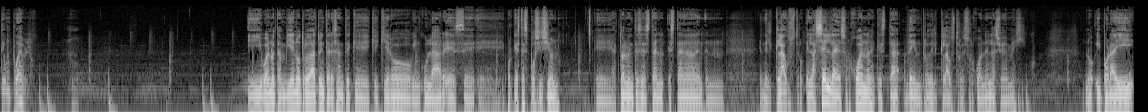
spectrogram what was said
de un pueblo. Y bueno, también otro dato interesante que, quiero vincular es, eh, eh, porque esta exposición eh, actualmente se está, está en, en el claustro, en la celda de Sor Juana, que está dentro del claustro de Sor Juana en la Ciudad de México. ¿no? Y por ahí,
